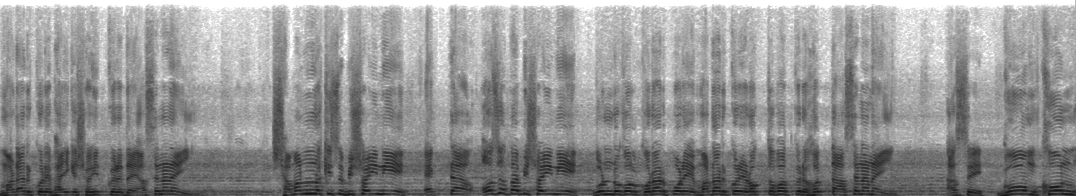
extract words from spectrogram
মার্ডার করে ভাইকে শহীদ করে দেয়, আছে না নাই? সামান্য কিছু বিষয় নিয়ে, একটা অযথা বিষয় নিয়ে গন্ডগোল করার পরে মার্ডার করে রক্তপাত করে হত্যা আছে না নাই? আছে। গুম, খুন,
